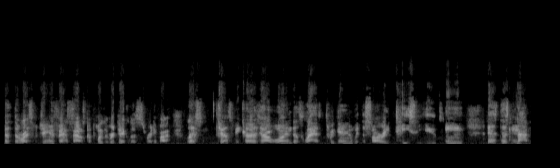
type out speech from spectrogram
the, the West Virginia fan sounds completely ridiculous. Really. Listen, just because y'all won this last three games with the sorry TCU team, that does not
